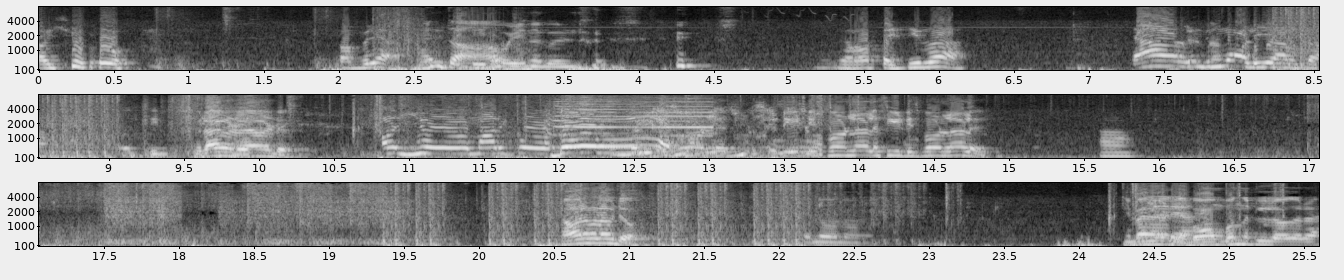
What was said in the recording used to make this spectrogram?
അയ്യോ. എന്താ ആ വഴി നിന്നൊക്കെ വരുന്നത്? റൊട്ടേറ്റ് ചെയ്തതാ ഞാൻ ഇത്. മോളിയാണ് ട്ടാ. ഒരാളുണ്ട് ഒരാളുണ്ട് അയ്യോ മാറിക്കോ. സിഡി ഫോണിലാൾ സി ഡി ഫോണിലാൾ. ആ. അവനെ കൊള്ളാൻ പറ്റുമോ ഒന്ന് വന്നു ഇനി ബോംബൊന്നും ഇല്ലല്ലോ അതുവരെ.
